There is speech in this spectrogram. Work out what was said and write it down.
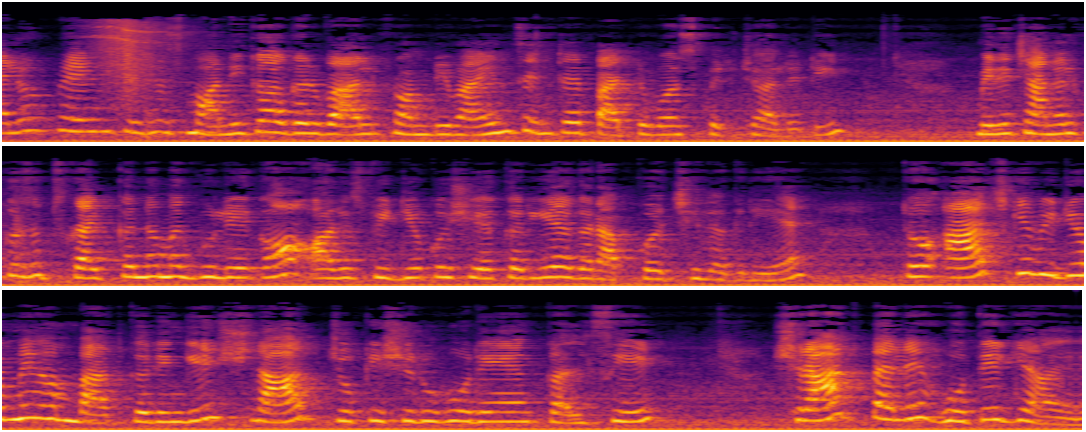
Hello friends this is Monika Agarwal from divine centre path of spirituality मेरे चैनल को सब्सक्राइब करना मत भूलिएगा और इस वीडियो को शेयर करिए अगर आपको अच्छी लग रही है। तो आज के वीडियो में हम बात करेंगे श्राद्ध जो कि शुरू हो रहे हैं कल से। श्राद्ध पहले होते क्या है?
